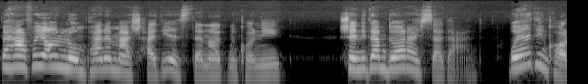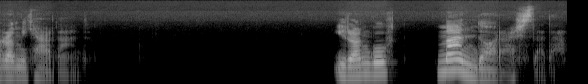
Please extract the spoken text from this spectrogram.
به حرفای آن لومپن مشهدی استناد می کنید. شنیدم دارش زدند. باید این کار را می کردند. ایران گفت من دارش زدم.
